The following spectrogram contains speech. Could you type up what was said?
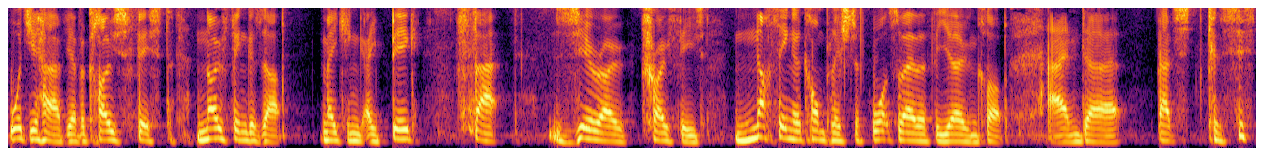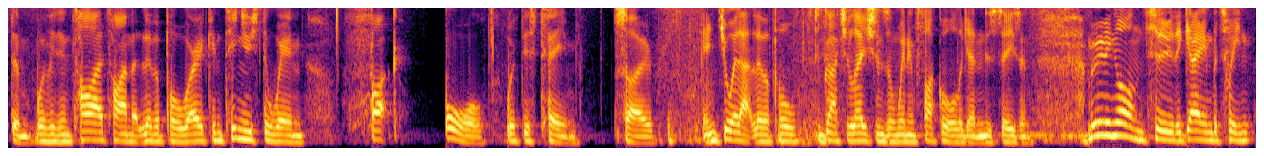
What do you have? You have a closed fist, no fingers up, making a big, fat, zero trophies nothing accomplished whatsoever for Jurgen Klopp. And uh, that's consistent with his entire time at Liverpool, where he continues to win fuck all with this team. So enjoy that, Liverpool. Congratulations on winning fuck all again this season. Moving on to the game between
